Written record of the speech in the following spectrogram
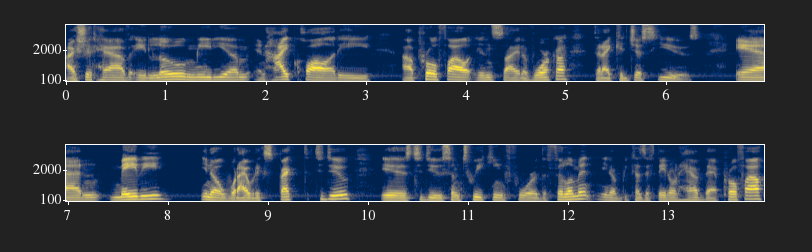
I should have a low, medium, and high quality uh, profile inside of Orca that I could just use. And maybe, you know, what I would expect to do is to do some tweaking for the filament, you know, because if they don't have that profile,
